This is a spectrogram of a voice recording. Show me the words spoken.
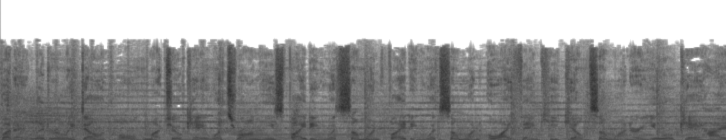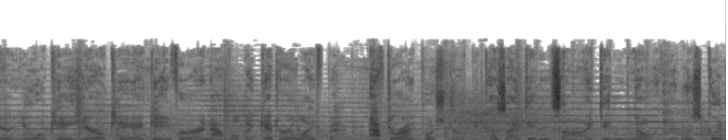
but I literally don't hold much. Okay, what's wrong? He's fighting with someone, fighting with someone. Oh, I think he killed someone. Are you okay? Hi, are you okay here? Okay, I gave her an apple to get her life back. After I pushed her because I didn't saw, I didn't know if it was good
